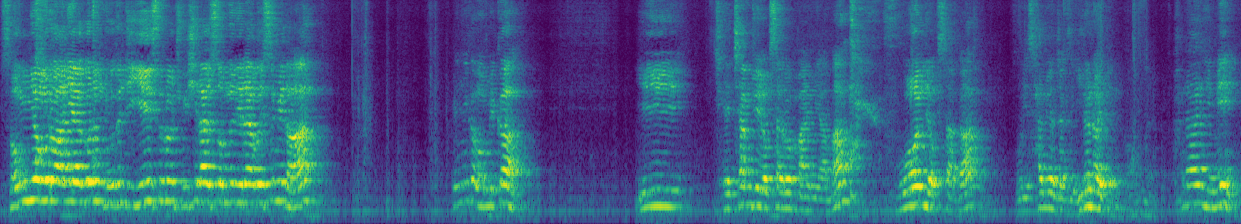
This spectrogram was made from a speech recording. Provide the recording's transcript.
성령으로 아니하고는 누구든지 예수를 주시할 수 없는 이라고 했습니다. 그러니까 뭡니까? 이 재창조 역사로 말미암아 구원 역사가 우리 삶의 현장에서 일어나야 되는 거. 하나님이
